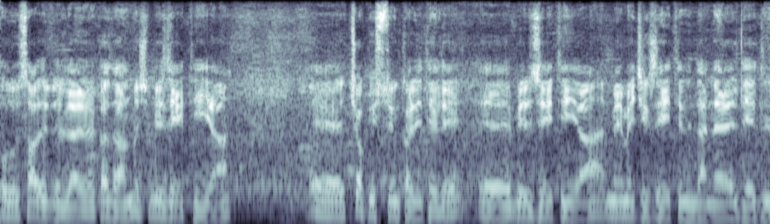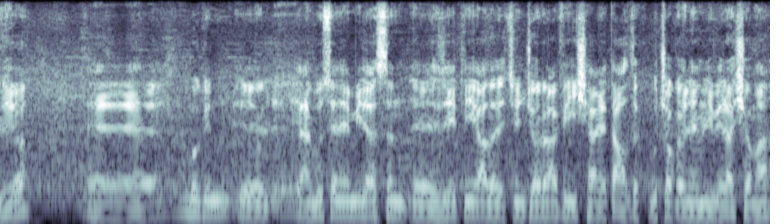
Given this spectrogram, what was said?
ulusal ödüllerle kazanmış bir zeytinyağı. E, çok üstün kaliteli e, bir zeytinyağı. Memecik zeytininden elde ediliyor. Bugün yani bu sene Milas'ın zeytinyağları için coğrafi işaret aldık. Bu çok önemli bir aşama.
